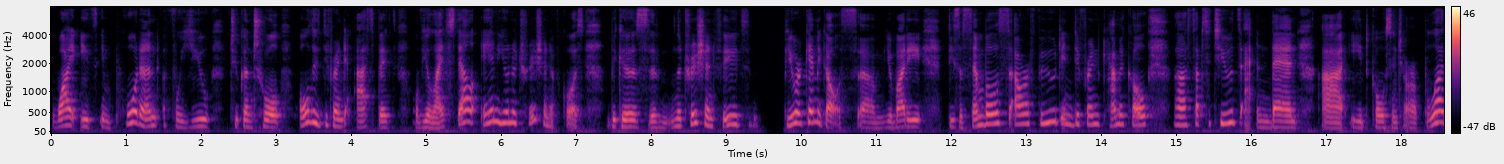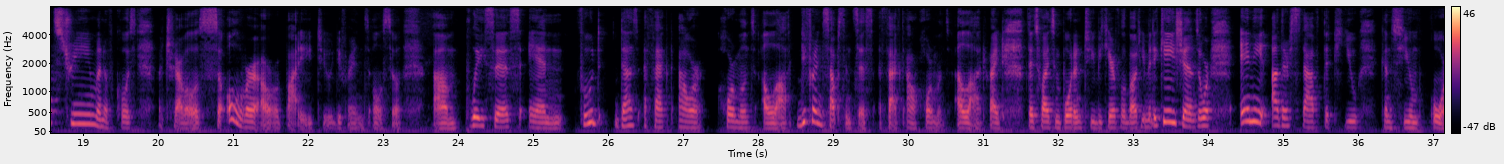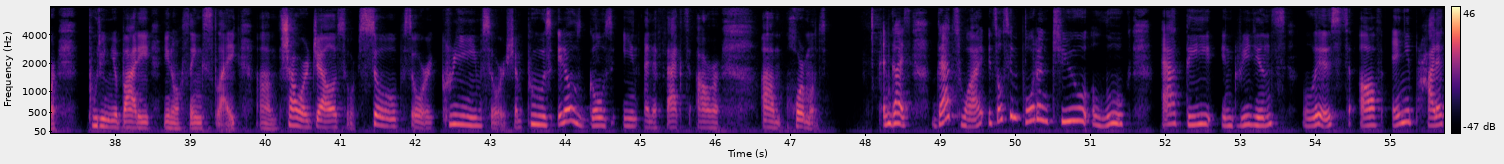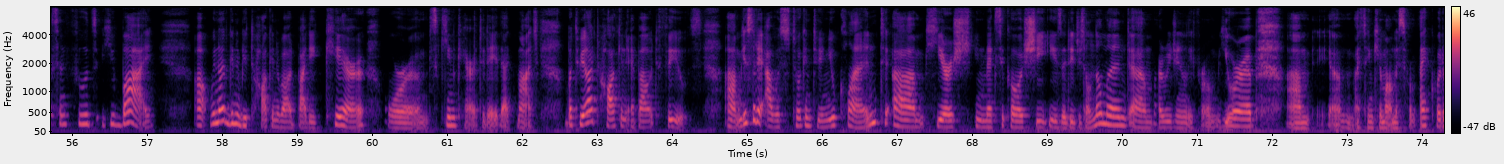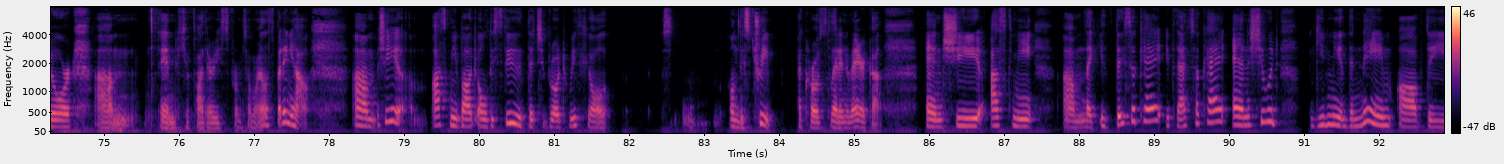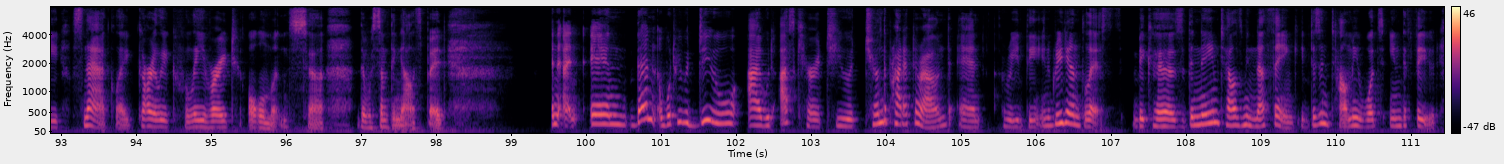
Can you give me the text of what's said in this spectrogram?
why it's important for you to control all these different aspects of your lifestyle and your nutrition, of course, because nutrition, food, pure chemicals. Um, your body disassembles our food in different chemical uh, substitutes and then uh, it goes into our bloodstream and of course uh, travels all over our body to different also um, places and food does affect our hormones a lot. Different substances affect our hormones a lot, right? That's why it's important to be careful about your medications or any other stuff that you consume or put in your body, you know, things like um, shower gels or soaps or creams or shampoos. It all goes in and affects our um, hormones. And guys, that's why it's also important to look at the ingredients list of any products and foods you buy. Uh, we're not going to be talking about body care or um, skincare today that much, but we are talking about foods. Um, yesterday, I was talking to a new client um, here in Mexico. She is a digital nomad, um, originally from Europe. Um, um, I think your mom is from Ecuador, and your father is from somewhere else. But anyhow, she asked me about all this food that she brought with her on this trip across Latin America. And she asked me, um, like, is this okay? If that's okay? And she would give me the name of the snack, like garlic flavored almonds. Uh, there was something else, but, and, and, and then what we would do, I would ask her to turn the product around and read the ingredient list because the name tells me nothing. It doesn't tell me what's in the food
